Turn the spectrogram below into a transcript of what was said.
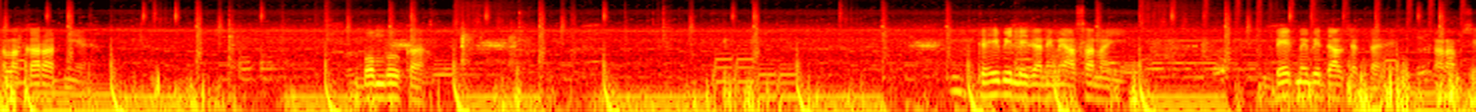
कलाकार आदमी है। बम्बू का। कहीं भी ले जाने में आसान आई है बैग में भी डाल सकता है, आराम से।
